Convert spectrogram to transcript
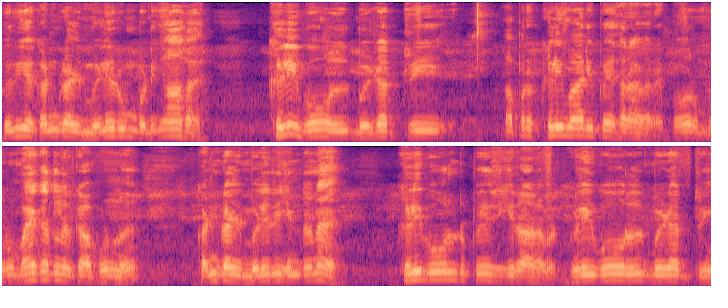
பெரிய கண்கள் மிளிரும்படியாக கிளி போல் மிழற்றி அப்புறம் கிளி மாதிரி பேசுகிறா வேறு. இப்போ ஒரு மயக்கத்தில் இருக்கா பொண்ணு கண்கள் மிளிருகின்றன கிளி போன்று பேசுகிறார் அவள். கிளி போல் மிழற்றி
